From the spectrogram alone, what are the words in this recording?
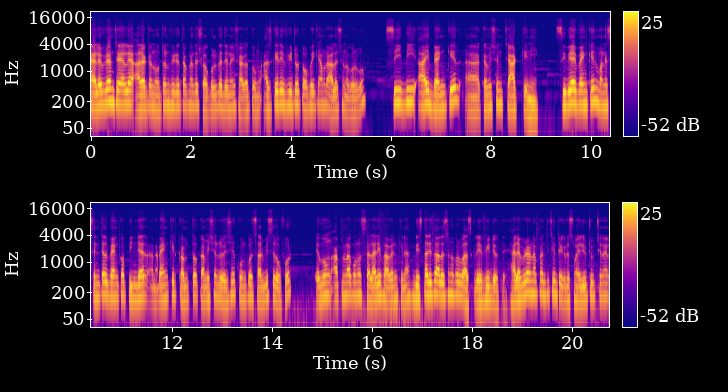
হ্যালো চ্যানেলে আর একটা নতুন ভিডিওতে আপনাদের সকলকে জানাই স্বাগতম। আজকের এই ভিডিও টপিকে আমরা আলোচনা করব সিবিআই ব্যাংকের কমিশন চার্টকে নিয়ে। সিবিআই ব্যাংকের মানে সেন্ট্রাল ব্যাংক অফ ইন্ডিয়ার ব্যাংকের কত কমিশন রয়েছে কোন কোন সার্ভিসের ওপর এবং আপনারা কোনো স্যালারি পাবেন কিনা বিস্তারিত আলোচনা করব আজকের এই ভিডিওতে হ্যালো এভরিওয়ান আপনারা দেখছেন টেকরো স্মাইল ইউটিউব চ্যানেল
